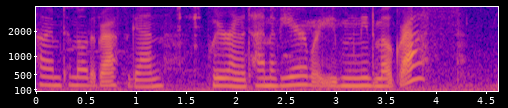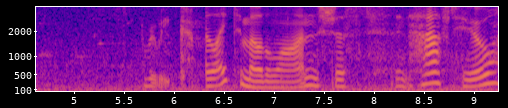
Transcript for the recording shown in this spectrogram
Time to mow the grass again. We're in the time of year where you need to mow grass every week. I like to mow the lawn, it's just I didn't have to.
